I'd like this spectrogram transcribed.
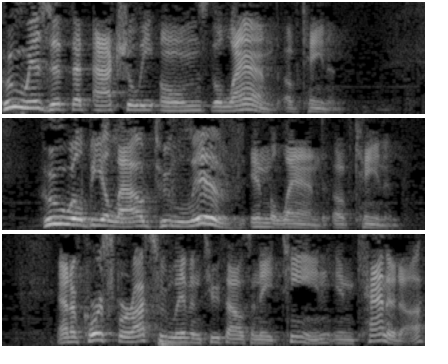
who is it that actually owns the land of Canaan? Who will be allowed to live in the land of Canaan? And of course, for us who live in 2018 in Canada,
